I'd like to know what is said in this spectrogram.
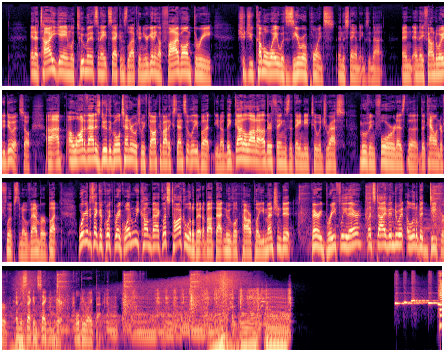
in a tie game with two minutes and eight seconds left, and you're getting a five on three, should you come away with zero points in the standings in that? and and they found a way to do it. So uh, a lot of that is due to the goaltender, which we've talked about extensively. But you know they got a lot of other things that they need to address moving forward as the the calendar flips to November. But we're going to take a quick break. When we come back, let's talk a little bit about that new look power play. You mentioned it very briefly there. Let's dive into it a little bit deeper in the second segment here. We'll be right back.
